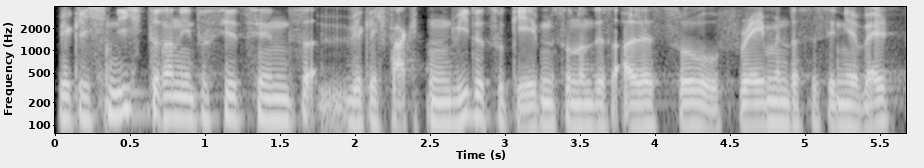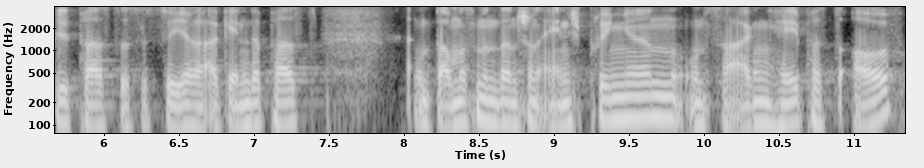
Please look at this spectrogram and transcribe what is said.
wirklich nicht daran interessiert sind, wirklich Fakten wiederzugeben, sondern das alles so framen, dass es in ihr Weltbild passt, dass es zu ihrer Agenda passt. Und da muss man dann schon einspringen und sagen, hey, passt auf,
